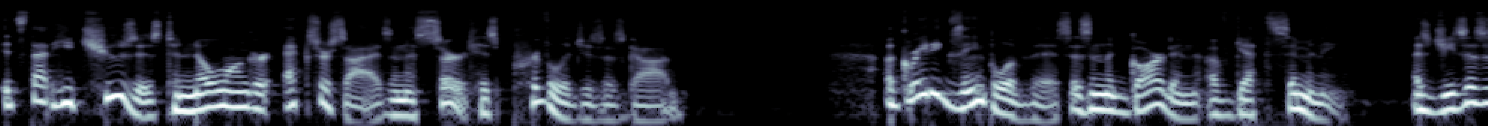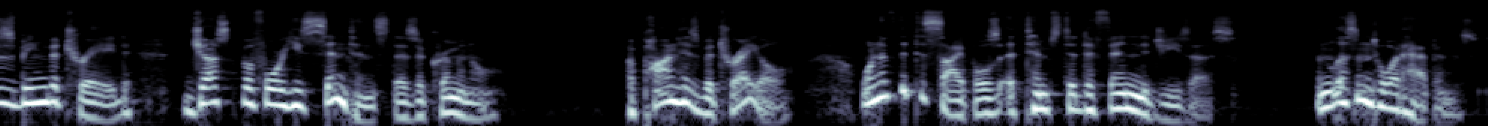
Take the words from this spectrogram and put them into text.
It's that he chooses to no longer exercise and assert his privileges as God. A great example of this is in the Garden of Gethsemane, as Jesus is being betrayed just before he's sentenced as a criminal. Upon his betrayal, one of the disciples attempts to defend Jesus. And listen to what happens.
